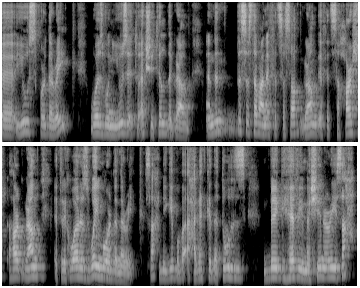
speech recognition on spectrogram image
uh, use for the rake was when you use it to actually till the ground and then this is طبعا if it's a soft ground if it's a harsh hard ground it requires way more than a rake صح بيجيبوا بقى حاجات كده tools big heavy machinery صح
